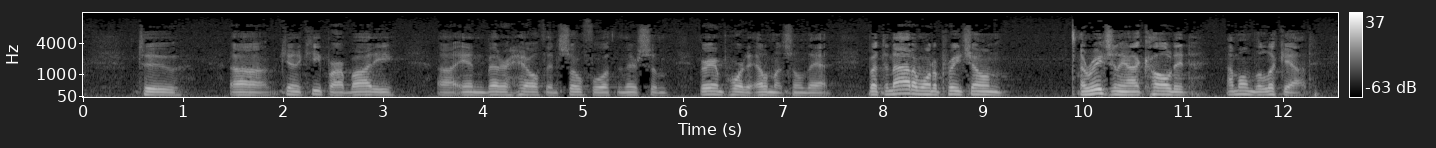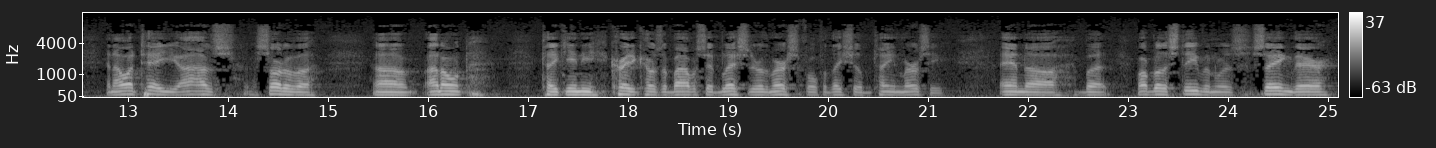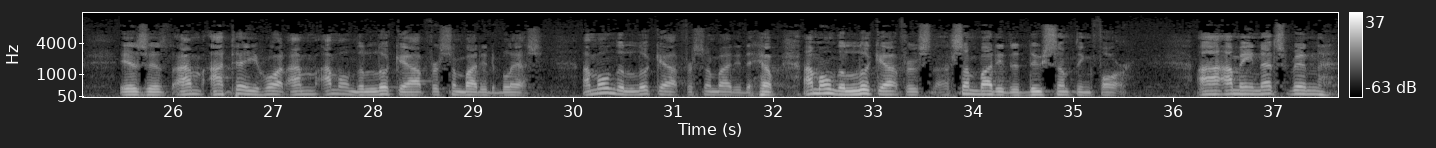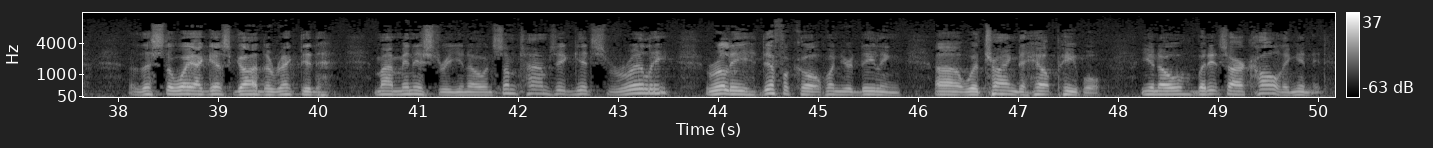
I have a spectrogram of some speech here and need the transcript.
to uh, of keep our body uh, in better health and so forth. And there's some very important elements on that. But tonight I want to preach on, originally I called it, I'm on the lookout. And I want to tell you, I was sort of a, uh, I don't take any credit because the Bible said, blessed are the merciful for they shall obtain mercy. And, uh, but what Brother Stephen was saying there is, is I'm, I tell you what, I'm, I'm on the lookout for somebody to bless. I'm on the lookout for somebody to help. I'm on the lookout for somebody to do something for. I, I mean, that's been that's the way I guess God directed my ministry, you know. And sometimes it gets really, really difficult when you're dealing uh, with trying to help people, you know. But it's our calling, isn't it?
